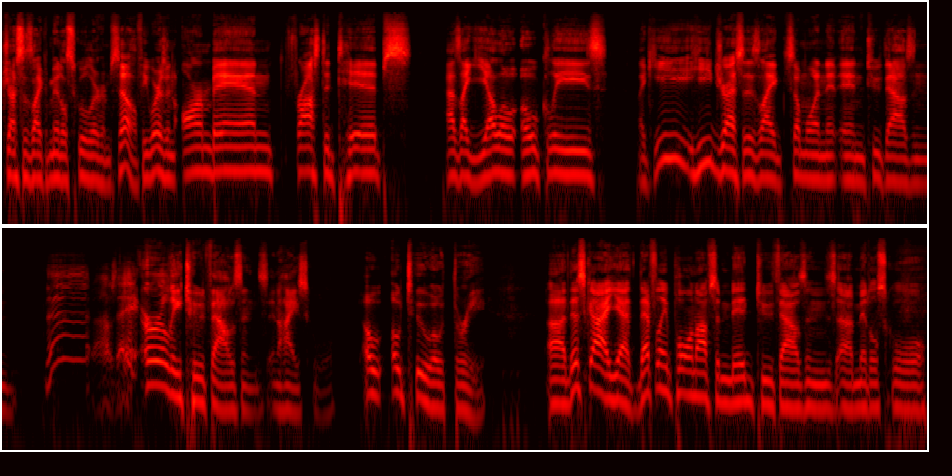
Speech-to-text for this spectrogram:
dresses like a middle schooler himself. He wears an armband, frosted tips, has like yellow Oakleys. Like he he dresses like someone in 2000, eh, I'll say early 2000s in high school. Oh, 02, 03. Uh, this guy, yeah, definitely pulling off some mid 2000s uh, middle school,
